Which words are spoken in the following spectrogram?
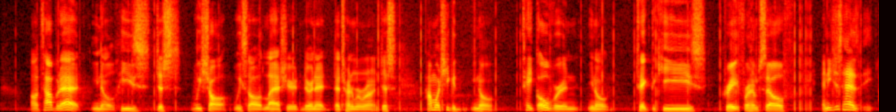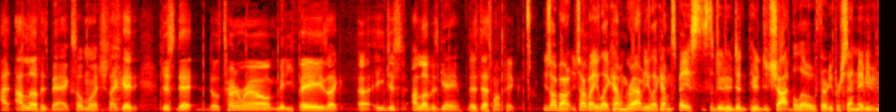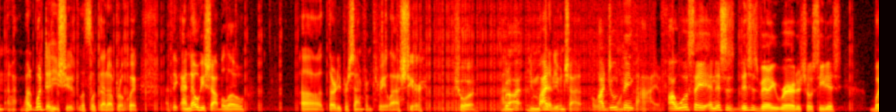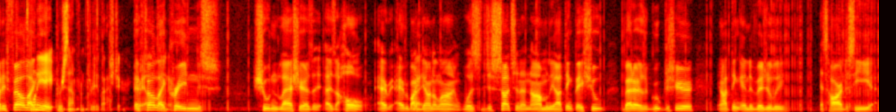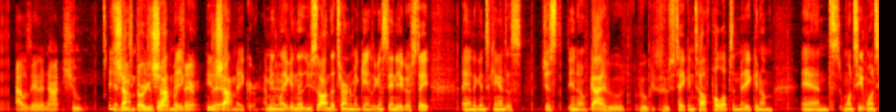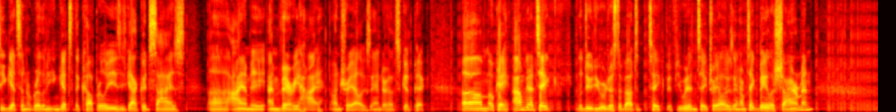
on top of that, you know, he's just we saw we saw last year during that, that tournament run just how much he could you know take over and you know take the keys, create for himself, and he just has. I, I love his bag so much. Like it, just that those turnaround midi phase. Like uh, he just. I love his game. That's that's my pick. You talk about you talk about you like having gravity, you like having space. This is the dude who did who did shot below thirty percent, maybe even what what did he shoot? Let's look that up real quick. I think I know he shot below uh, thirty percent from three last year. Sure, but I, he might have even shot. Below I do think I will say, and this is this is very rare to show see this, but it felt like twenty eight percent from three last year. it felt like Alexander. Creighton's shooting last year as a as a whole, every, everybody Right. down the line was just such an anomaly. I think they shoot better as a group this year, and I think individually, it's hard to see Alexander not shoot He's a shot, he's a shot maker. He's a shot maker. I mean, like in the you saw in the tournament games against San Diego State and against Kansas, just you know, guy who who who's taking tough pull ups and making them. And once he once he gets in a rhythm, he can get to the cup really easy. He's got good size. Uh, I am a I'm very high on Trey Alexander. That's a good pick. Um, okay, I'm gonna take the dude you were just about to take. If you didn't take Trey Alexander, I'm gonna take Baylor Scheierman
